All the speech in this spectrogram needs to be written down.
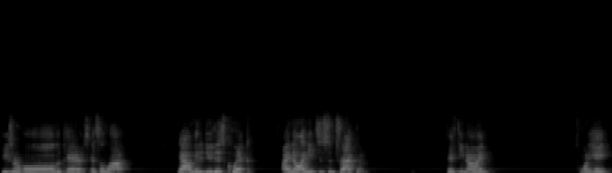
These are all the pairs. It's a lot. Now I'm going to do this quick. I know I need to subtract them. 59, 28,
